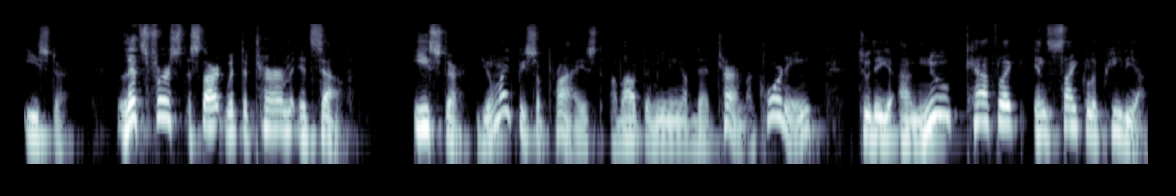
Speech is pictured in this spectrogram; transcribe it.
Easter. Let's first start with the term itself. Easter. You might be surprised about the meaning of that term. According to the uh, New Catholic Encyclopedia,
